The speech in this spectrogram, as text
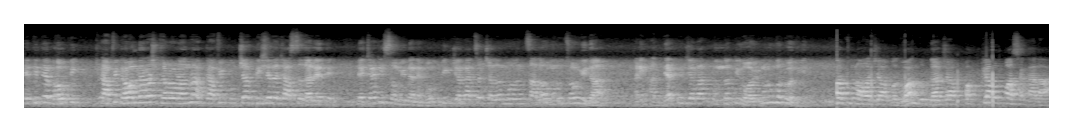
हे तिथे भौतिक ट्रॅफिक हवालदारच ठरवणार ना? ट्रॅफिक कुठच्या दिशेला जास्त झाले ते? त्याच्यासाठी संविधान आहे. भौतिक जगाचं चलनवलन चालावं म्हणून संविधान आणि आध्यात्मिक जगात उन्नती व्हावी म्हणून भगवद्गीता नावाच्या भगवान बुद्धाच्या पक्क्या उपासकाला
